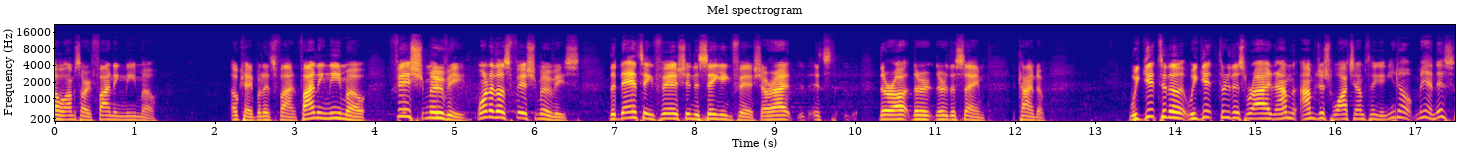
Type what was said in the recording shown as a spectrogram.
oh, I'm sorry, Finding Nemo. Okay, but it's fine. Finding Nemo, fish movie, one of those fish movies. The dancing fish and the singing fish, all right? It's, they're, all, they're, they're the same, kind of we get to the we get through this ride and I'm I'm just watching I'm thinking you know man this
